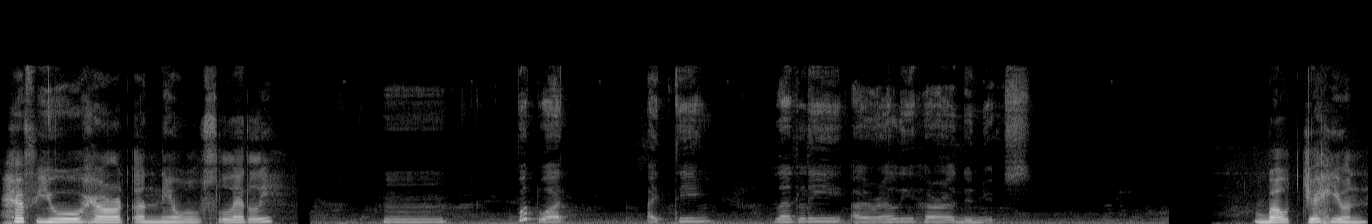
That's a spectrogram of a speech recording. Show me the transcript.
Have you heard a news lately? Hmm, but what? I think lately I rarely heard the news. About Jaehyun,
